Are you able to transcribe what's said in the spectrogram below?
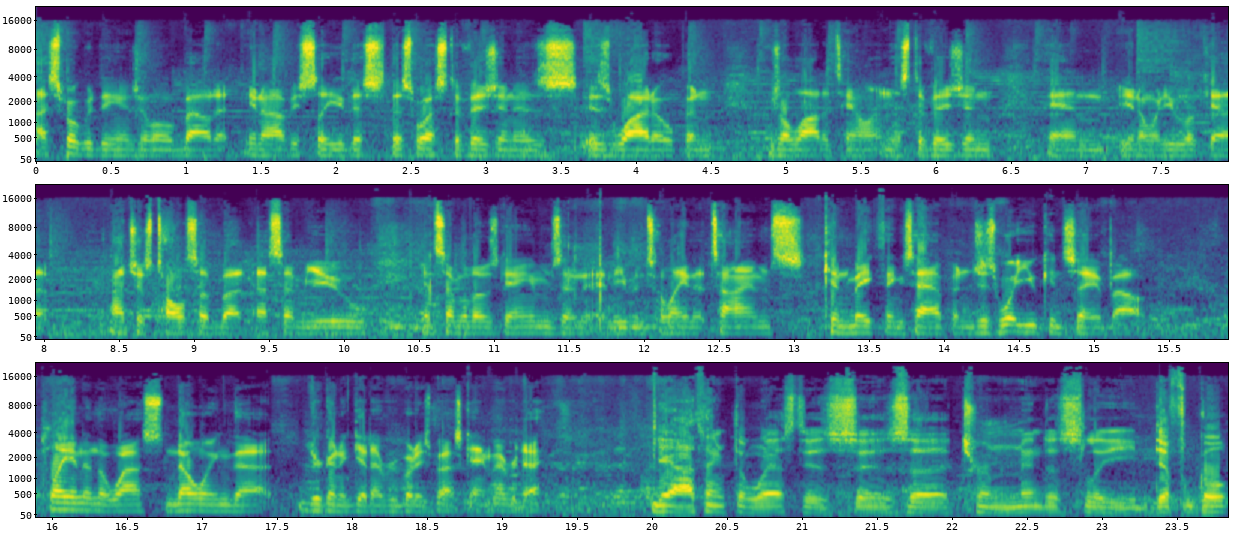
I spoke with D'Angelo about it. You know, obviously this this West Division is is wide open. There's a lot of talent in this division, and you know when you look at not just Tulsa but SMU in some of those games, and, and even Tulane at times can make things happen. Just what you can say about playing in the West, knowing that you're going to get everybody's best game every day. Yeah, I think the West is is uh, tremendously difficult.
